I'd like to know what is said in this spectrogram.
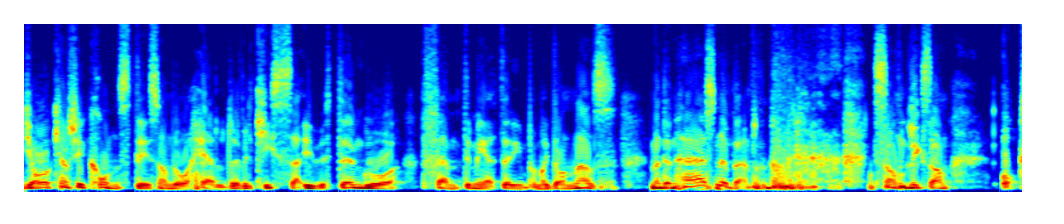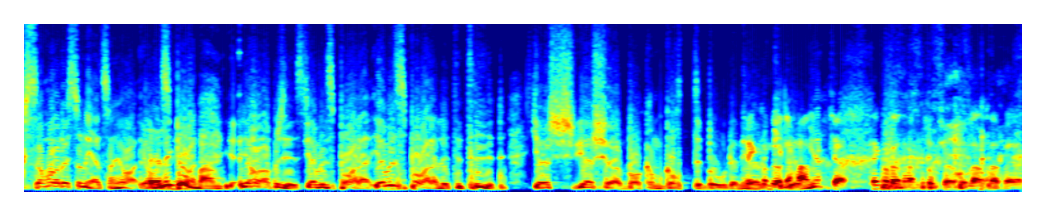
jag kanske är konstig som då hellre vill kissa ute än gå 50 meter in på McDonalds. Men den här snubben som liksom också har resonerat som jag. jag vill spara, ja precis, jag vill spara, jag vill spara lite tid. Jag, jag kör bakom gotteborden i Tänk om du hade halkat. Tänk om du hade halkat och landat med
